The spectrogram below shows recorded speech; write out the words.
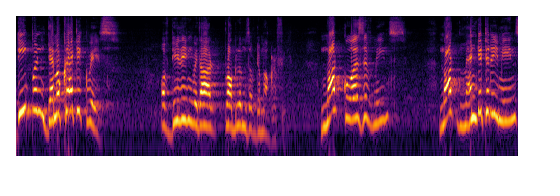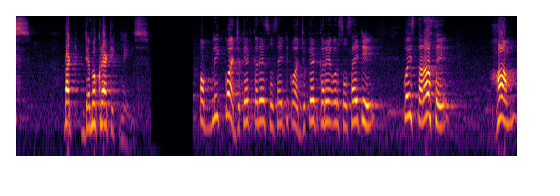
deepen democratic ways of dealing with our problems of demography. Not coercive means, not mandatory means, but democratic means. Public को एजुकेट करे सोसाइटी को एजुकेट करे और सोसाइटी को इस तरह से हम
